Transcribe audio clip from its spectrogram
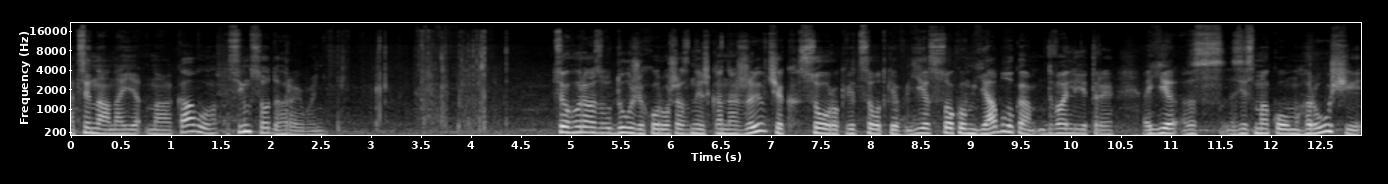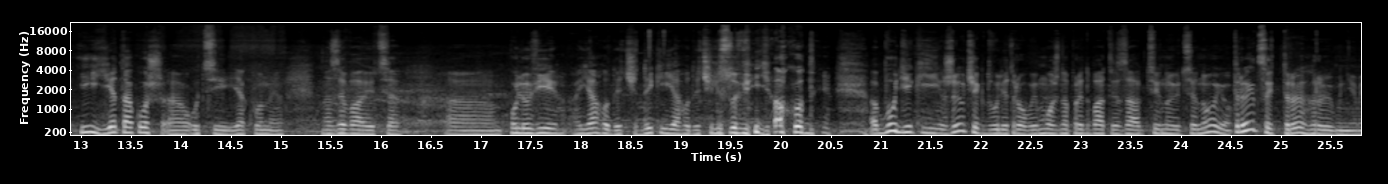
А ціна на, на каву 700 гривень. Цього разу дуже хороша знижка на живчик 40%. Є з соком яблука 2 літри, є зі смаком груші і є також е, оці, як вони називаються, е, польові ягоди, чи дикі ягоди, чи лісові ягоди. Будь-який живчик 2-літровий можна придбати за акційною ціною 33 гривні.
